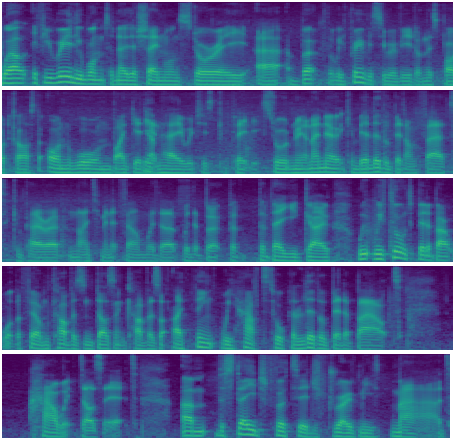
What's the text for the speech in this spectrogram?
Well, if you really want to know the Shane Warne story, uh, a book that we've previously reviewed on this podcast, On Warne by Gideon yep. Haigh, which is completely extraordinary. And I know it can be a little bit unfair to compare a 90-minute film with a with a book, but but there you go. We, we've talked a bit about what the film covers and doesn't cover. I think we have to talk a little bit about how it does it. Um, the staged footage drove me mad.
